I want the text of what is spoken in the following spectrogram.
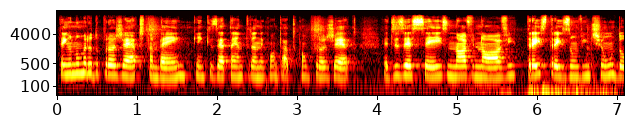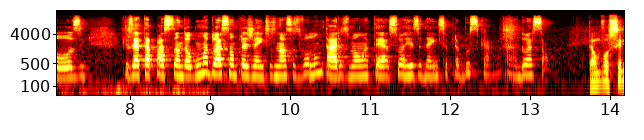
Tem o número do projeto também. Quem quiser estar tá entrando em contato com o projeto é 1699 331 2112. Quiser estar tá passando alguma doação para gente, os nossos voluntários vão até a sua residência para buscar a doação. Então você,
